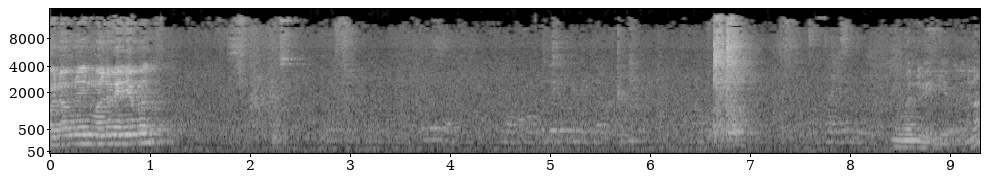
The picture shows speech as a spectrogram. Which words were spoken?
polynomial in one variable one variable है ना?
